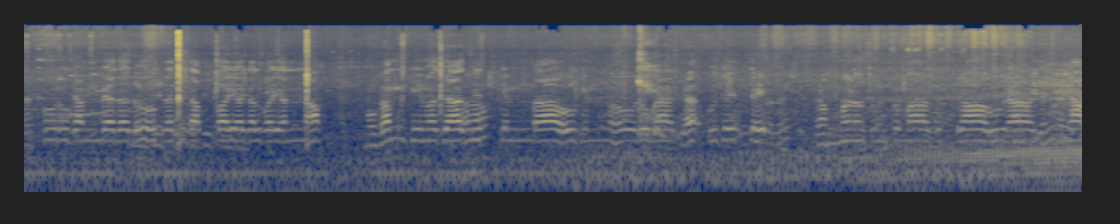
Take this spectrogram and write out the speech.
यत्पूर्वं व्यदधो प्रतितप्पय कल्पयन्न मुखं किमचासीत् किं बाहु किं। होरुमाध्य उदिते ब्रह्मणसुं कुमासुत्राहुराजन्या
